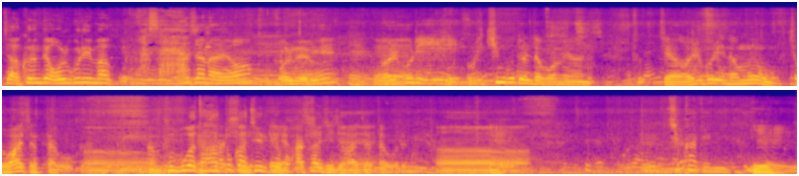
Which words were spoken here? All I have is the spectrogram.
자, 그런데 얼굴이 막 화사하잖아요. 얼굴이. 예, 예. 얼굴이 우리 친구들도 보면 두- 저 얼굴이 너무 좋아졌다고 그럽니다. 어, 부부가 다 예, 확실히, 똑같이 이렇게 예, 확실히. 좋아졌다고 그럽니다. 어, 축하드립니다. 예,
